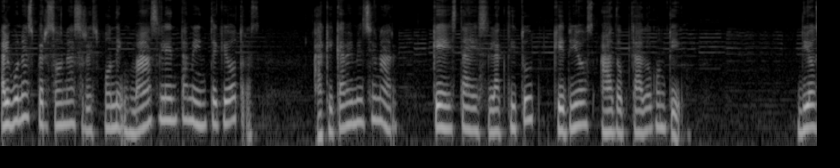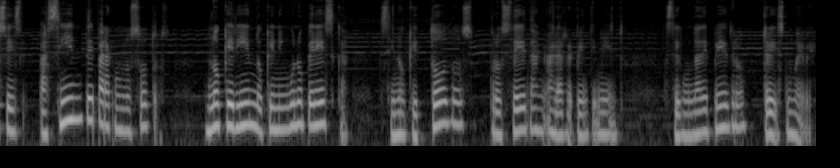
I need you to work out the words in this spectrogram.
Algunas personas responden más lentamente que otras. Aquí cabe mencionar que esta es la actitud que Dios ha adoptado contigo. Dios es paciente para con nosotros, no queriendo que ninguno perezca, sino que todos procedan al arrepentimiento. Segunda de Pedro 3:9.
